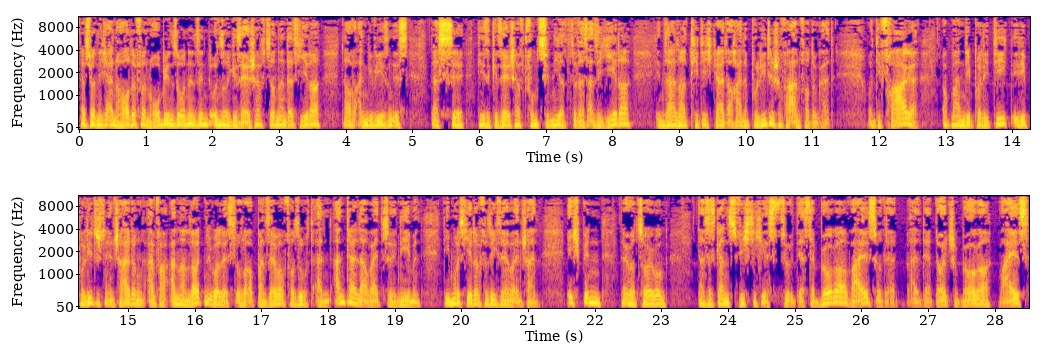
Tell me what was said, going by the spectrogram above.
dass wir nicht eine Horde von Robinsonen sind, unsere Gesellschaft, sondern dass jeder darauf angewiesen ist, dass äh, diese Gesellschaft funktioniert, sodass also jeder in seiner Tätigkeit auch eine politische Verantwortung hat. Und die Frage, ob man die Politik, die politischen Entscheidungen einfach anderen Leuten überlässt oder ob man selber versucht, einen Anteil der Arbeit zu nehmen, die muss jeder für sich selber entscheiden. Ich bin der Überzeugung, dass es ganz wichtig ist, dass der Bürger weiß oder der deutsche Bürger weiß,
